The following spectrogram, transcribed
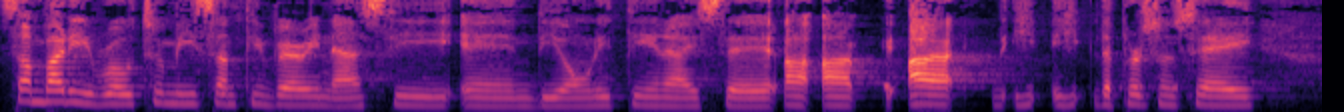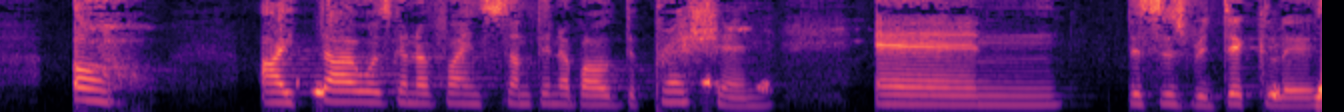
Somebody wrote to me something very nasty, and the only thing I said, uh, uh, uh, he, he, the person say, "Oh, I thought I was gonna find something about depression," and this is ridiculous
